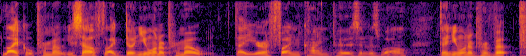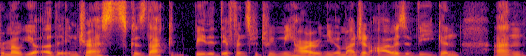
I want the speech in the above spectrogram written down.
like or promote yourself, like, don't you want to promote that you're a fun, kind person as well? Don't you want to provo- promote your other interests? Because that could be the difference between me hiring you. Imagine I was a vegan and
